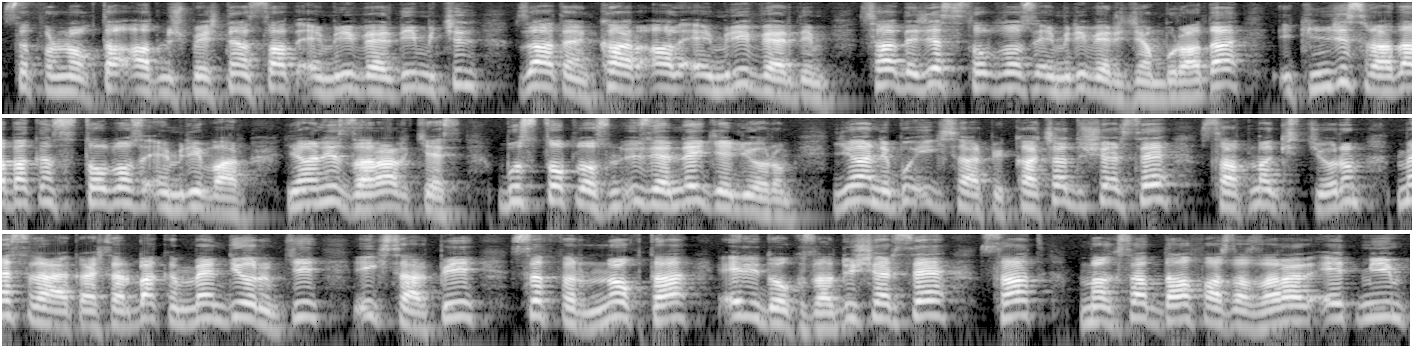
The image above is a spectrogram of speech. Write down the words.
0.65'ten sat emri verdiğim için zaten kar al emri verdim. Sadece stop loss emri vereceğim burada. İkinci sırada bakın stop loss emri var. Yani zarar kes. Bu stop loss'un üzerine geliyorum. Yani bu XRP kaça düşerse satmak istiyorum. Mesela arkadaşlar bakın ben diyorum ki XRP 0.59'a düşerse sat maksat daha fazla zarar etmeyeyim.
